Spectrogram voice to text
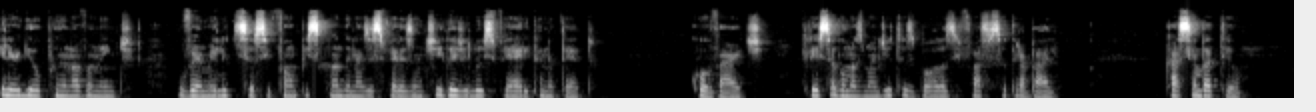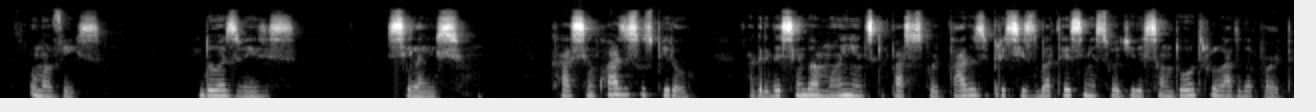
Ele ergueu o punho novamente, o vermelho de seu sifão piscando nas esferas antigas de luz férica no teto. Covarde, cresça algumas malditas bolas e faça seu trabalho. Cassian bateu. Uma vez. Duas vezes. Silêncio. Cassian quase suspirou, agradecendo a mãe antes que passos cortados e precisos batessem em sua direção do outro lado da porta,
